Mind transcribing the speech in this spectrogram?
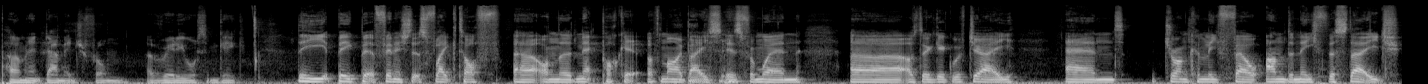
permanent damage from a really awesome gig. The big bit of finish that's flaked off uh, on the neck pocket of my bass is from when uh, I was doing a gig with Jay and drunkenly fell underneath the stage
